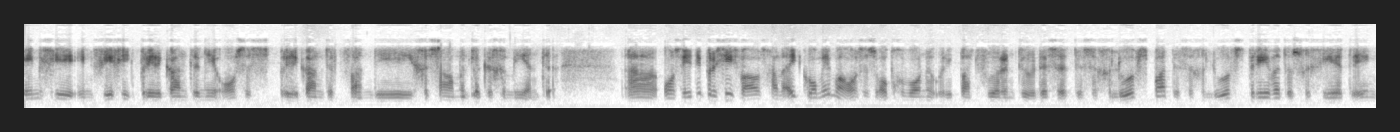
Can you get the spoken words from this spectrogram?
NG en VG predikante nie, ons is predikante van die gesamentlike gemeente. Uh ons weet nie presies waar ons gaan uitkom nie, maar ons is opgewonde oor die pad vorentoe. Dis 'n dis 'n geloofspad, dis 'n geloofstreef wat ons gegee het en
